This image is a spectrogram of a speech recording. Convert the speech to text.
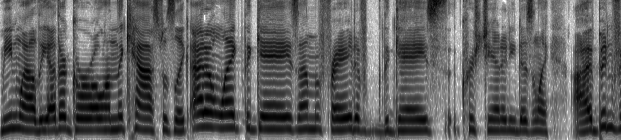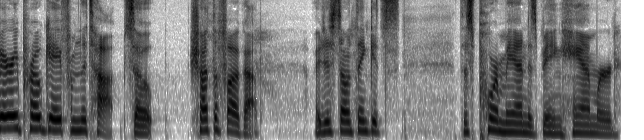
Meanwhile, the other girl on the cast was like, "I don't like the gays. I'm afraid of the gays. Christianity doesn't like." I've been very pro gay from the top. So shut the fuck up. I just don't think it's this poor man is being hammered.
